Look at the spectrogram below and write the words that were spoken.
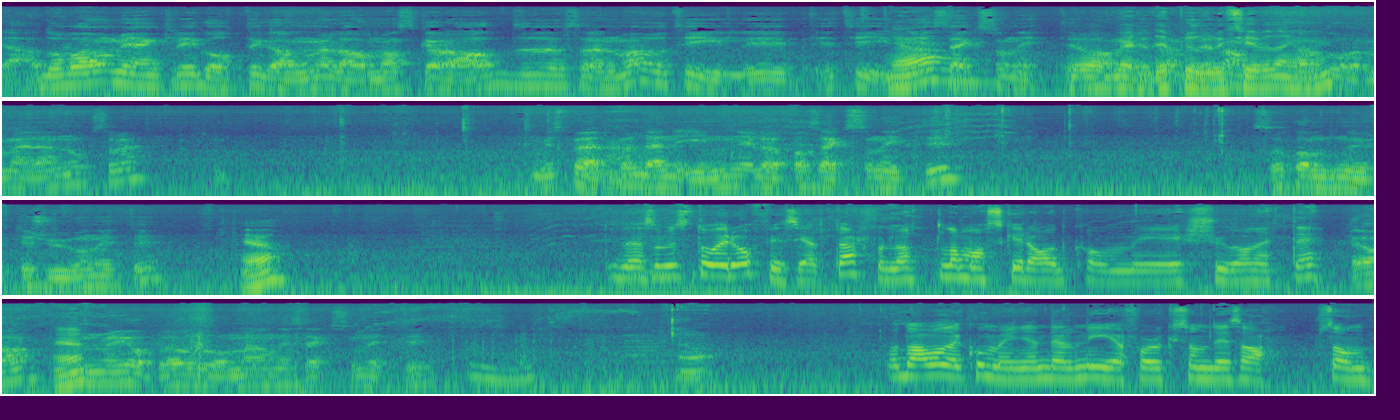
Ja, da var vi egentlig godt i gang med La Maskerade, så den var jo tidlig i tidlig Ja, i 96. det var vi veldig produktive den gangen. av gårde med den også, det. Vi spilte vel den inn i løpet av 96. Så kom den ut i 97. ja. Det som det står offisielt, i hvert at La Maskerade kom i 97. Ja, Ja. men vi jobba jo da med han i 96. Ja. Og da var det kommet inn en del nye folk, som de sa. Sånn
